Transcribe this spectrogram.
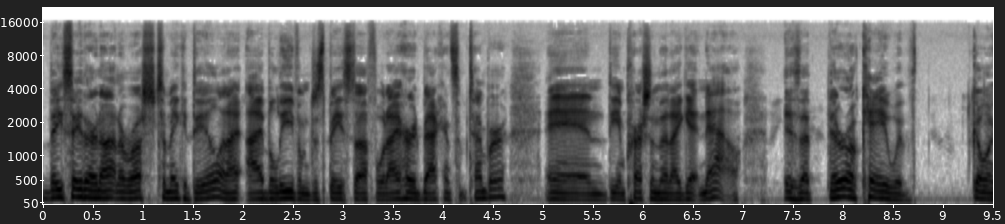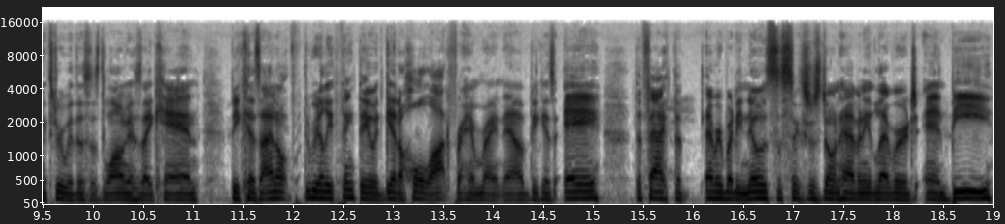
they say they're not in a rush to make a deal, and I, I believe them just based off what I heard back in September and the impression that I get now is that they're okay with going through with this as long as they can because I don't really think they would get a whole lot for him right now because A, the fact that everybody knows the Sixers don't have any leverage, and B,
